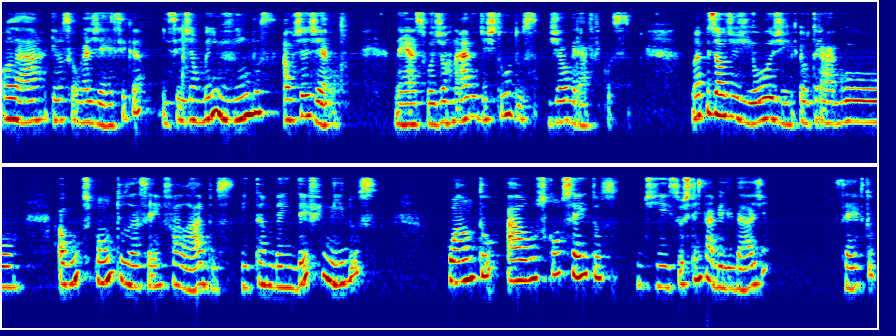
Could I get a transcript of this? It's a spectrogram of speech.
Olá, eu sou a Jéssica e sejam bem-vindos ao GEGEL, né, a sua jornada de estudos geográficos. No episódio de hoje eu trago alguns pontos a serem falados e também definidos quanto aos conceitos de sustentabilidade, certo?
